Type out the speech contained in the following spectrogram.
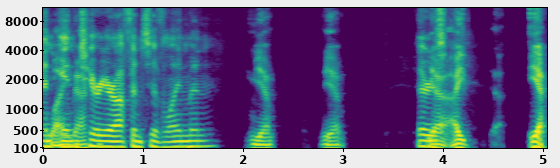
an linebacker. interior offensive lineman. Yep. Yep. There's yeah, I yeah.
